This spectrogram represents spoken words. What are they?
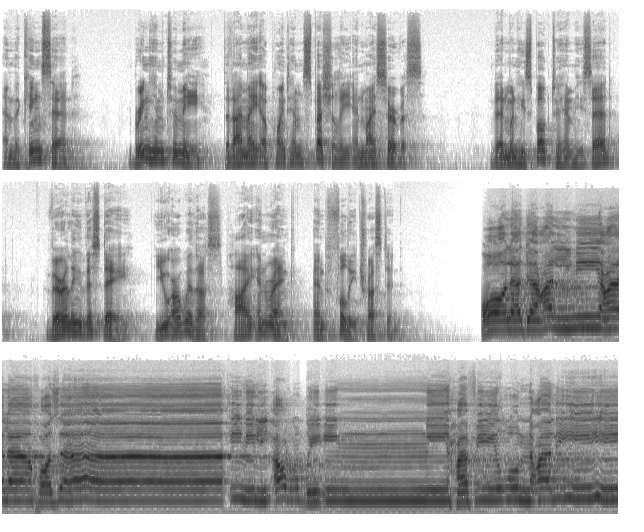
And the king said, Bring him to me, that I may appoint him specially in my service. Then when he spoke to him, he said, Verily, this day you are with us, high in rank and fully trusted. قال اجعلني على خزائن الارض اني حفيظ عليم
